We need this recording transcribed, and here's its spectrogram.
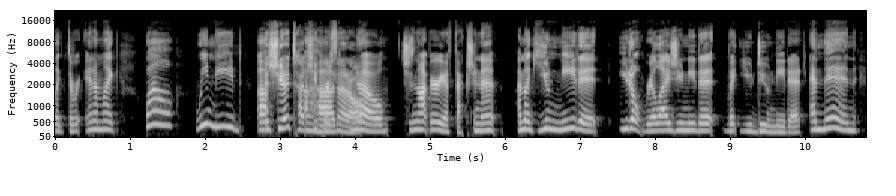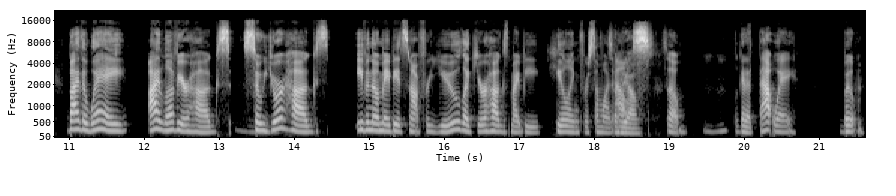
Like the, and I'm like, well, we need a, Is she a touchy a person at all? No, she's not very affectionate. I'm like, you need it. You don't realize you need it, but you do need it. And then, by the way, I love your hugs. So Mm. your hugs, even though maybe it's not for you, like your hugs might be healing for someone Somebody else. else. So Mhm. look at it that way. Boom.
